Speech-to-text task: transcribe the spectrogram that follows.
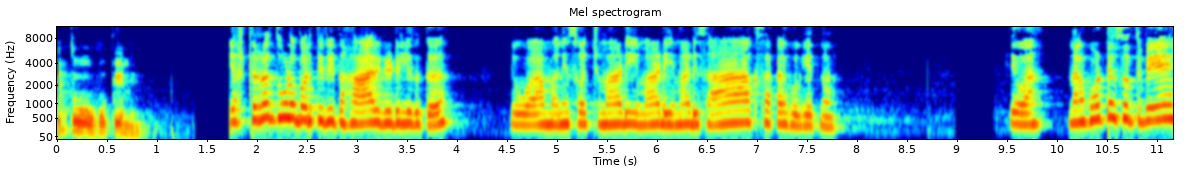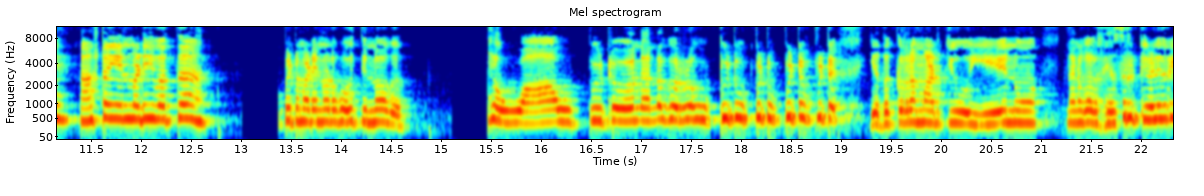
ಆಯ್ತು ಹೋಕೇನಿ. ಎಷ್ಟರ ಧೂಳು ಬರ್ತಿದ್ದಿತ್ತು ಹಾರ್ ಗಿಡಲಿ ಇದಕ್ಕೆ. ಇವ್ವ ಮನೆ ಸ್ವಚ್ಛ ಮಾಡಿ ಮಾಡಿ ಮಾಡಿ ಸಾಕ್ ಸಾಕಾಗಿ ಹೋಗೈತ್ ನಾ ಇವ ನಾ ಹೊಟ್ಟೆ ಸುತ್ತಿದೆ ನಾಷ್ಟ ಏನ್ ಮಾಡಿ ಇವತ್ತ? ಉಪ್ಪಿಟ್ಟು ಮಾಡಿ ನೋಡಿ ಹೋಗಿ ತಿನ್ನೋಗ ಯವ್ವಾ ಉಪ್ಪಿಟ್ಟು ನನಗರ ಉಪ್ಪಿಟ್ಟು ಉಪ್ಪಿಟ್ಟು ಉಪ್ಪಿಟ್ಟು ಉಪ್ಪಿಟ್ಟು. ಎದಕ್ಕರ ಮಾಡ್ತೀವೋ ಏನು? ನನಗ ಅದ್ರ ಹೆಸರು ಕೇಳಿದ್ರೆ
